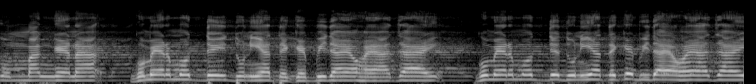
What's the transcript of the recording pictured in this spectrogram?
ঘুম ভাঙ্গে না। ঘুমের মধ্যেই দুনিয়া থেকে বিদায় হয়ে যায়। ঘুমের মধ্যে দুনিয়া থেকে বিদায় হয়ে যায়।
